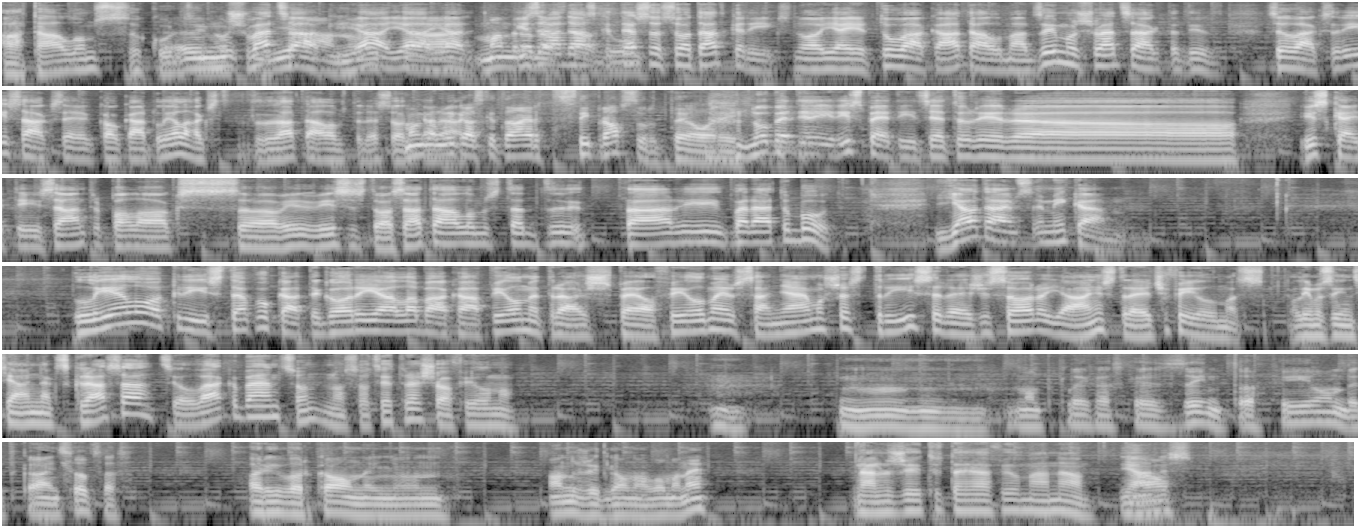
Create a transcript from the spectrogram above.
Attālums, kur Nu, dzimuši vecāki. jā, nu, jā, jā, jā. tā, man radās Izrādās, ka tas esot atkarīgs no, ja ir tuvākā attālumā dzimuši vecāki, tad ir cilvēks ar īsāks, ja ir kaut kāds lielāks attālums, tad esot Man liekas, ka tā ir stipra absurda teorija. Nu, bet, ja ir izpētīts, ja tur ir uh, izskaidrojis antropologs uh, vi- visus tos attālumus, tad tā arī varētu būt. Jautājums Mikam. Lielo krīstapu kategorijā labākā filmas spēļu filma ir saņēmušas trīs režisora Jāņa Streča filmas - Limuzīns Jāņa Nakts krāsā, Cilvēka bērns un nosauciet trešo filmu. Mm, man pat liekas, ka es zinu to filmu, bet kā viņi saucās? Arī var Kalniņu un Anžītu galvenā loma. Ne? Nē, nu žītu tajā filmā nav. Jānis.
